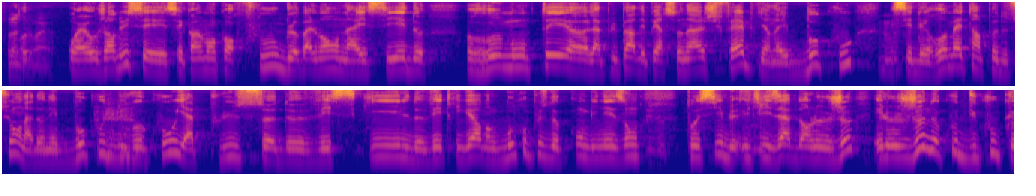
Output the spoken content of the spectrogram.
sur la durée. Ouais, aujourd'hui, c'est c'est quand même encore flou. Globalement, on a essayé de remonter la plupart des personnages faibles. Il y en avait beaucoup. Essayer de les remettre un peu dessus. On a donné beaucoup de nouveaux coups. Il y a plus de V-skill, de V-trigger, donc beaucoup plus de combinaisons possibles utilisables dans le jeu. Et le jeu ne coûte du coup que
